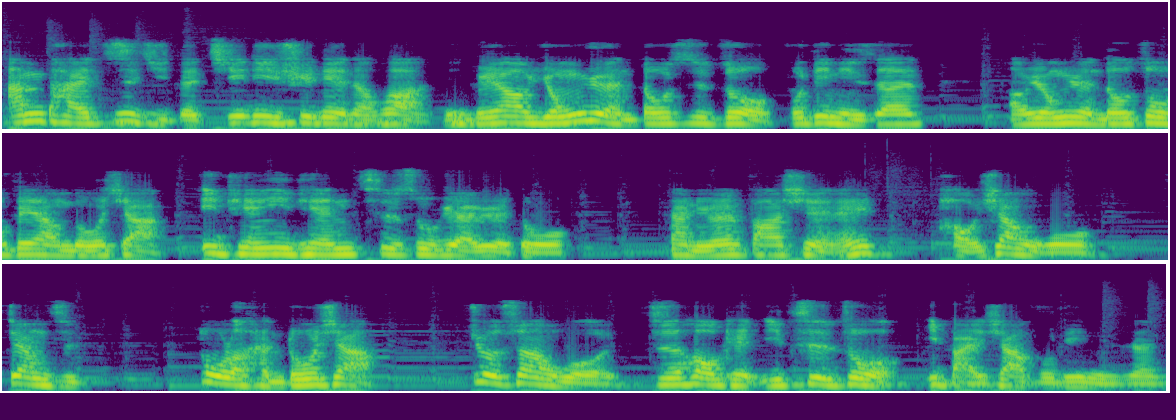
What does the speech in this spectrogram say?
安排自己的肌力训练的话，你不要永远都是做伏地挺身，然后永远都做非常多下，一天一天次数越来越多，那你会发现，哎，好像我这样子。做了很多下，就算我之后可以一次做一百下伏地挺身，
